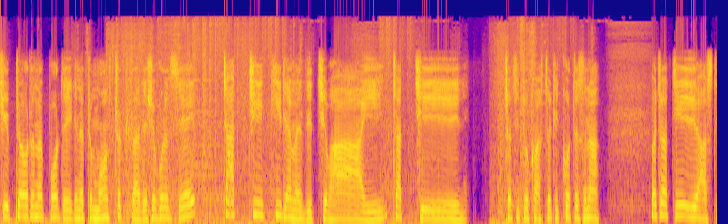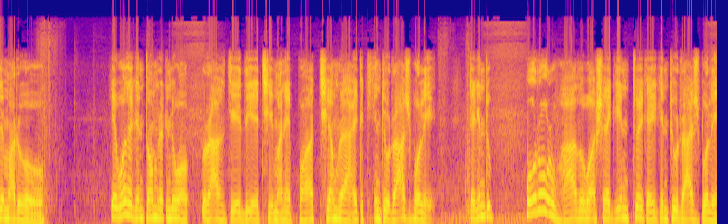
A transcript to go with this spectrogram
চিপটা ওঠানোর পর কিন্তু একটা মনস্টার ট্রাক এসে পড়েছে। চাচ্ছি কি ড্যামেজ দিচ্ছে ভাই? চাচ্ছি চাচ্ছি তো কাজটা ঠিক করতেছে না। ও চাচ্ছি আসতে মারো। এ বলে কিন্তু আমরা কিন্তু রাস দিয়ে দিয়েছি মানে পড়াচ্ছি আমরা এটা কিন্তু রাস বলে। এটা কিন্তু পুরোর ভালোবাসায় কিন্তু এটাই কিন্তু রাস বলে।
